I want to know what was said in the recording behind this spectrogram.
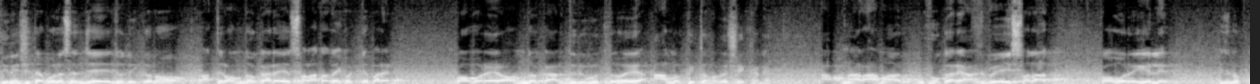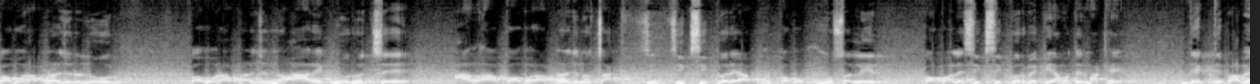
তিনি সেটা বলেছেন যে, যদি কোনো রাতের অন্ধকারে সলাত আদায় করতে পারেন, কবরের অন্ধকার দূরীভূত হয়ে আলোকিত হবে সেখানে। আপনার আমার উপকারে আসবে এই সলাৎ কবরে গেলে। এই জন্য কবর আপনার জন্য নূর। কবর আপনার জন্য আরেক নূর হচ্ছে আল কবর আপনার জন্য চাক চিকচিক করে আপনার কবর মুসল্লির কপালে চিকচিক করবে কে আমাদের মাঠে। দেখতে পাবে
